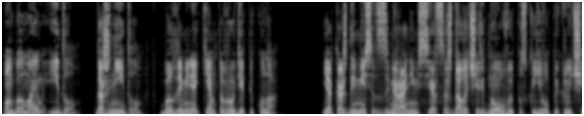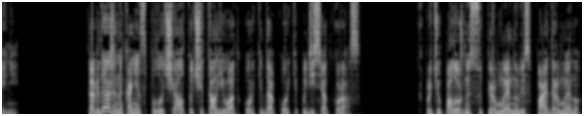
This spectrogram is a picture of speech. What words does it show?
Он был моим идолом, даже не идолом, был для меня кем-то вроде опекуна. Я каждый месяц с замиранием сердца ждал очередного выпуска его приключений. Когда же, наконец, получал, то читал его от корки до корки по десятку раз. В противоположность Супермену или Спайдермену,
